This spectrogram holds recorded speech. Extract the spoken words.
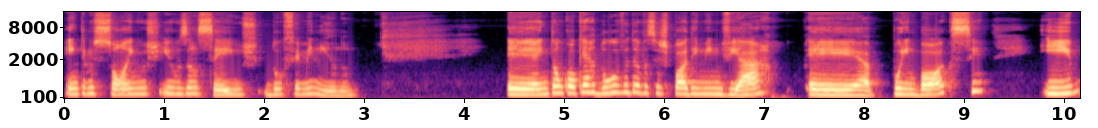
entre os sonhos e os anseios do feminino. É, então, qualquer dúvida, vocês podem me enviar é, por inbox e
